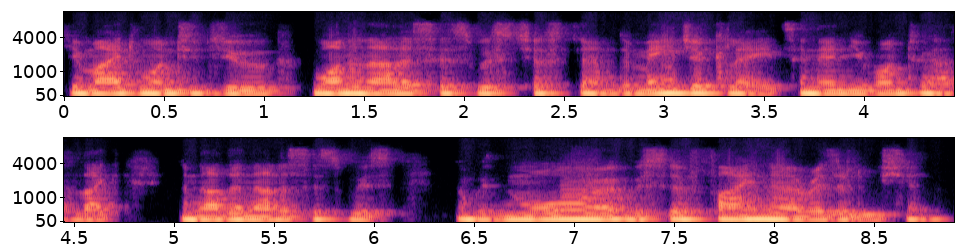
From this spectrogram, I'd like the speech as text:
you might want to do one analysis with just um, the major clades, and then you want to have like another analysis with with more with a finer resolution.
